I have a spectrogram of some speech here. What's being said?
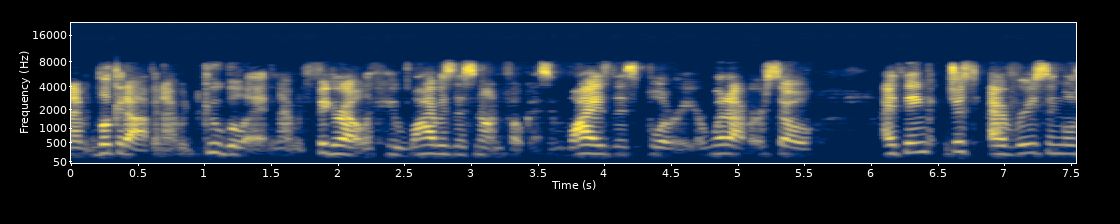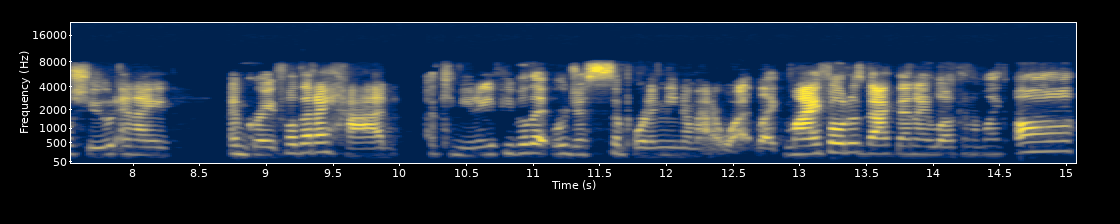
And I would look it up and I would Google it and I would figure out like, hey, why was this not in focus and why is this blurry or whatever. So I think just every single shoot, and I am grateful that I had a community of people that were just supporting me no matter what. Like my photos back then, I look and I'm like, oh,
